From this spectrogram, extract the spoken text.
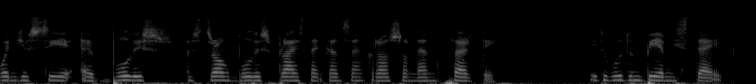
when you see a bullish, a strong bullish price Tenkan-sen cross on M30. It wouldn't be a mistake.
